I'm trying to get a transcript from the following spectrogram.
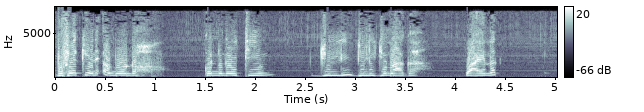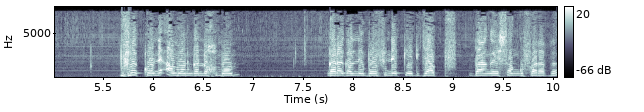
Bu fekkee ne amoo ndox kon da ngay tiim julli julli jumaa ga. Waaye nag bu fekkoon ne nga ndox moom nga ragal ne boo fi nekkee di jàpp baa ngay sangu farata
